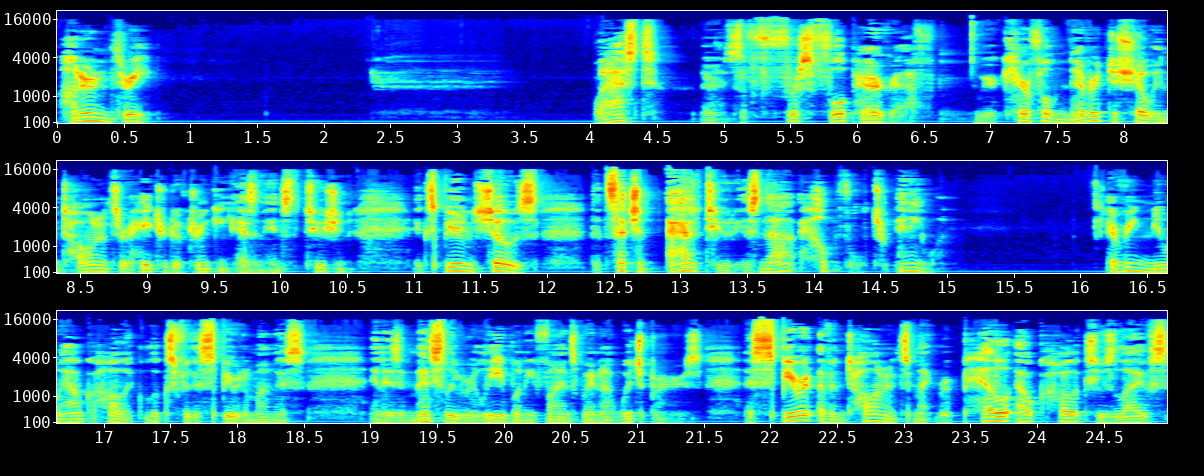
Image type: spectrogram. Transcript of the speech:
103. Last, it's the first full paragraph. We are careful never to show intolerance or hatred of drinking as an institution. Experience shows that such an attitude is not helpful to anyone. Every new alcoholic looks for the spirit among us and is immensely relieved when he finds we are not witch burners. A spirit of intolerance might repel alcoholics whose lives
